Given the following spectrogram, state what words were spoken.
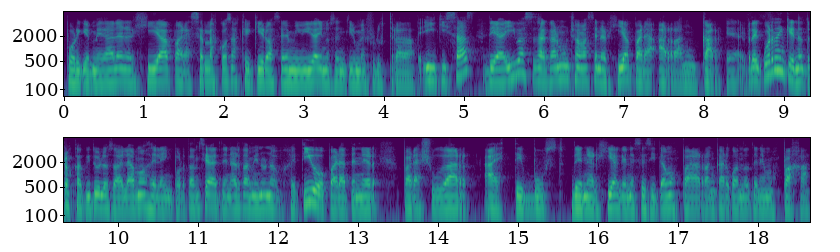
porque me da la energía para hacer las cosas que quiero hacer en mi vida y no sentirme frustrada. Y quizás de ahí vas a sacar mucha más energía para arrancar. Eh, recuerden que en otros capítulos hablamos de la importancia de tener también un objetivo para tener, para ayudar a este boost de energía que necesitamos para arrancar cuando tenemos paja.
